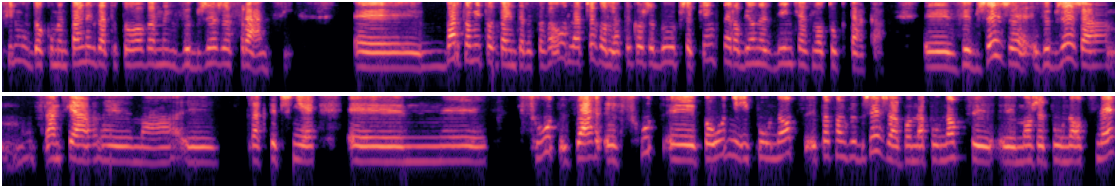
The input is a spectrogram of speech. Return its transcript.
filmów dokumentalnych zatytułowanych Wybrzeże Francji. Bardzo mnie to zainteresowało. Dlaczego? Dlatego, że były przepiękne robione zdjęcia z lotu ptaka. Wybrzeże, wybrzeża, Francja ma praktycznie wschód, za, wschód, y, południe i północ to są wybrzeża, bo na północy y, Morze Północne,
